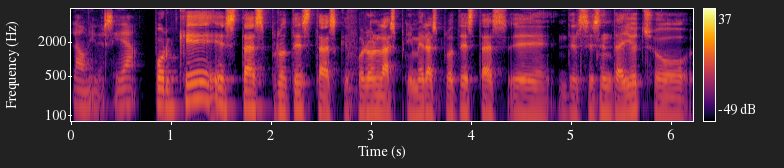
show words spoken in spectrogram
la universidad. ¿Por qué estas protestas, que fueron las primeras protestas eh, del 68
